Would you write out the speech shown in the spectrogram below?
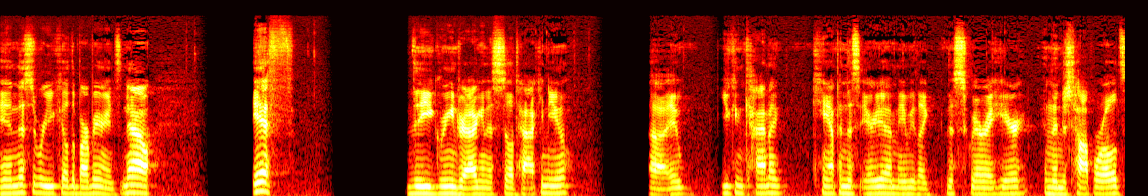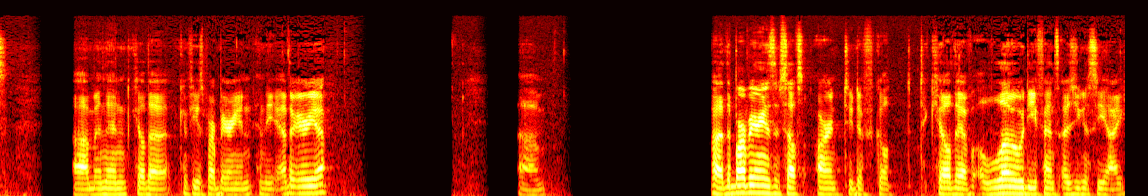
and this is where you kill the barbarians. Now, if the green dragon is still attacking you, uh, it, you can kind of camp in this area, maybe like this square right here, and then just hop worlds, um, and then kill the confused barbarian in the other area. Um, uh, the barbarians themselves aren't too difficult to kill. They have a low defense. As you can see, I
